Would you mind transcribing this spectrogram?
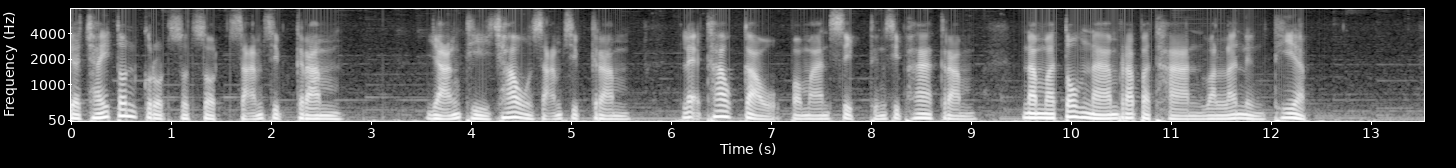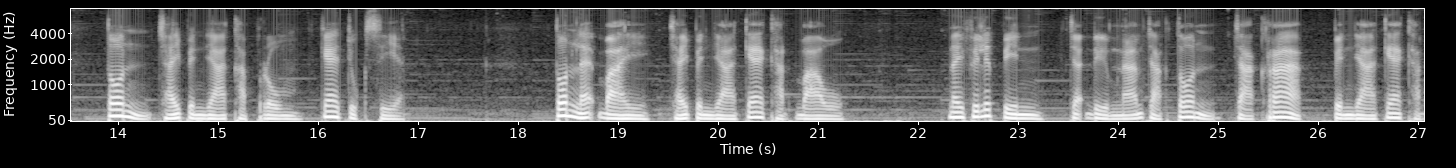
จะใช้ต้นกรดสดๆ 30 กรัม หยางถี่เช่า 30 กรัม และข้าวเก่าประมาณ 10-15 กรัมนำมาต้มน้ำรับประทานวันละหนึ่งเทียบ ต้นใช้เป็นยาขับลมแก้จุกเสียด ต้นและใบใช้เป็นยาแก้ขัดเบา ในฟิลิปปินส์จะดื่มน้ำจากต้นจากรากเป็นยาแก้ขัด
